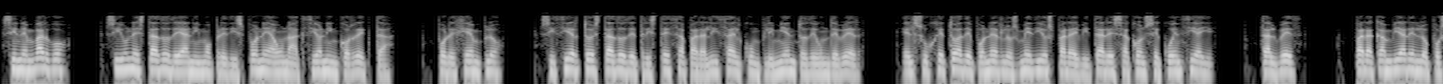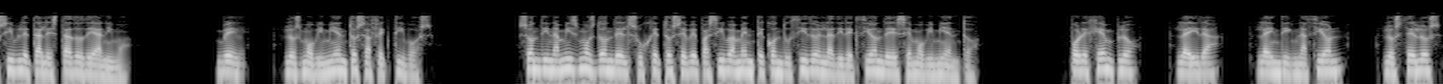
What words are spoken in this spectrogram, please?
Sin embargo, si un estado de ánimo predispone a una acción incorrecta, por ejemplo, si cierto estado de tristeza paraliza el cumplimiento de un deber, el sujeto ha de poner los medios para evitar esa consecuencia y, tal vez, para cambiar en lo posible tal estado de ánimo. B. Los movimientos afectivos. Son dinamismos donde el sujeto se ve pasivamente conducido en la dirección de ese movimiento. Por ejemplo, la ira, la indignación, los celos,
